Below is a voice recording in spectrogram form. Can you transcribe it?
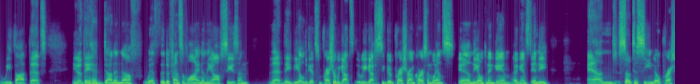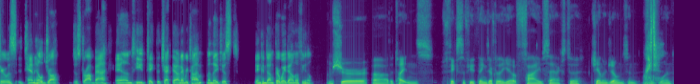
we thought that you know, they had done enough with the defensive line in the offseason that they'd be able to get some pressure. We got we got to see good pressure on Carson Wentz in the opening game against Indy. And so to see no pressure, it was Tannehill drop just drop back and he'd take the check down every time and they just didn't conduct their way down the field. I'm sure uh, the Titans fixed a few things after they gave five sacks to Chandler Jones in right. one.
